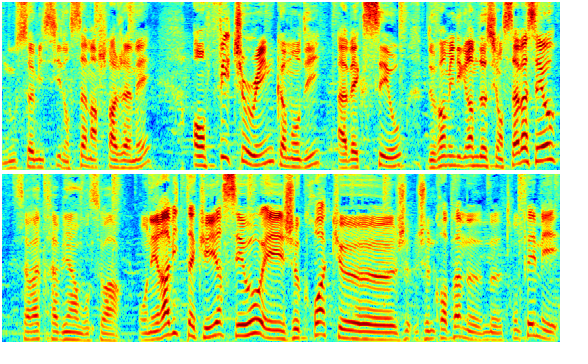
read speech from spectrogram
Nous sommes ici dans Ça marchera jamais, en featuring comme on dit, avec CO de 20 mg de science. Ça va CO Ça va très bien, bonsoir. On est ravis de t'accueillir CO et je crois que, je, je ne crois pas me, me tromper, mais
